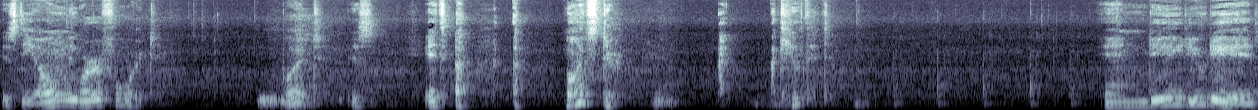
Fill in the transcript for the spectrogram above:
is the only word for it. But it's it's a, a monster. I, I killed it. Indeed, you did.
